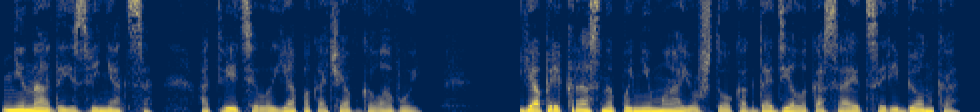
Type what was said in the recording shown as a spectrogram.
«Не надо извиняться», — ответила я, покачав головой. «Я прекрасно понимаю, что, когда дело касается ребенка,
